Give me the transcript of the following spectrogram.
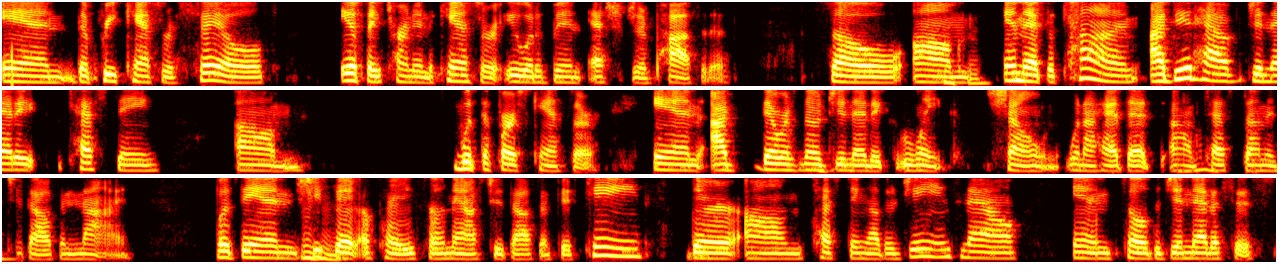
and the precancerous cells, if they turned into cancer, it would have been estrogen positive. So, um, Okay. and at the time, I did have genetic testing um, with the first cancer, and I there was no genetic link shown when I had that um, Oh, test done in 2009. But then she mm-hmm. said, okay, so now it's 2015. They're um, testing other genes now. And so the geneticist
